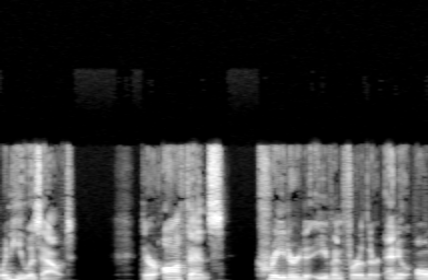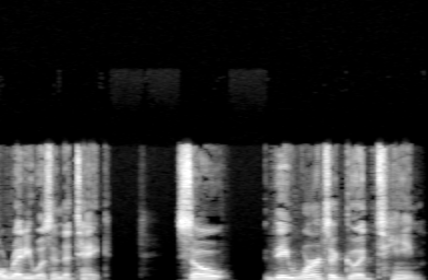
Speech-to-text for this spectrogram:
when he was out. Their offense cratered even further, and it already was in the tank. So they weren't a good team.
